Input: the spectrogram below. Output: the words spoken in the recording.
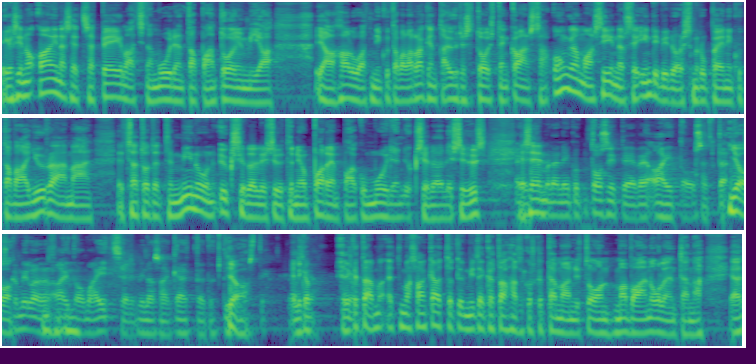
Eikä siinä ole aina se, että sä peilaat sitä muiden tapaan toimia ja haluat niin kuin, tavallaan rakentaa yhdessä toisten kanssa. Ongelma on siinä, jos se individualismi rupeaa niin kuin, tavallaan jyräämään, että sä toteat, että minun yksilöllisyyteni on parempaa kuin muiden yksilöllisyys. Eli ja sen, niin kuin tosi TV-aitous, että joo. koska millainen aito oma itse, niin minä saan käyttäytyä tyhmästi. Eli, eli tämä, että mä saan käyttäytyä miten tahansa, koska tämä nyt on, mä vaan olen tämä. Ja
